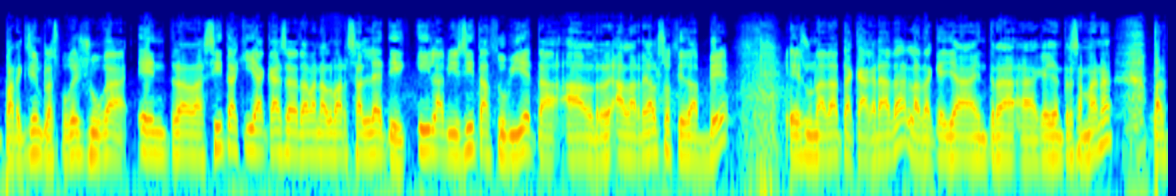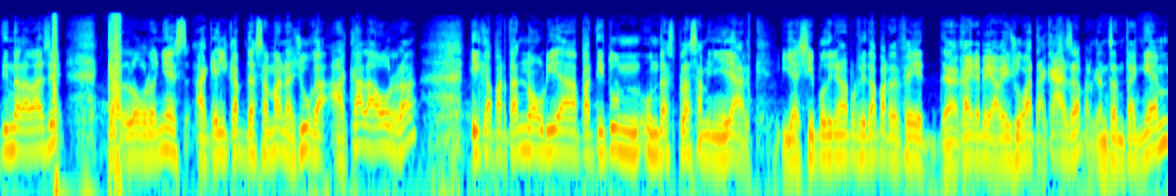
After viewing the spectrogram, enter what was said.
per exemple, es pogués jugar entre la cita aquí a casa davant el Barça Atlètic i la visita a Zubieta a la Real Societat B. És una data que agrada, la d'aquella entre, aquella entre setmana, partint de la base que el Logroñés aquell cap de setmana juga a Calahorra i que, per tant, no hauria patit un, un desplaçament llarg. I així podrien aprofitar per fer eh, gairebé haver jugat a casa, perquè ens entenguem,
